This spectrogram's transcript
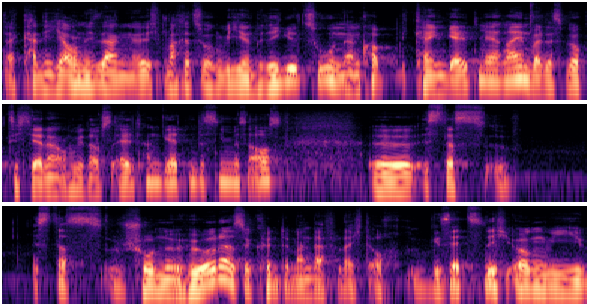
Da kann ich auch nicht sagen, ich mache jetzt irgendwie hier einen Riegel zu und dann kommt kein Geld mehr rein, weil das wirkt sich ja dann auch wieder aufs Elterngeld ein bisschen mis aus. Äh, ist das ist das schon eine Hürde? Also könnte man da vielleicht auch gesetzlich irgendwie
